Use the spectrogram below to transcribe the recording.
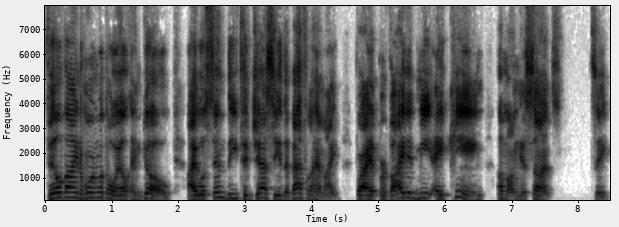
Fill thine horn with oil and go. I will send thee to Jesse the Bethlehemite, for I have provided me a king among his sons. See,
